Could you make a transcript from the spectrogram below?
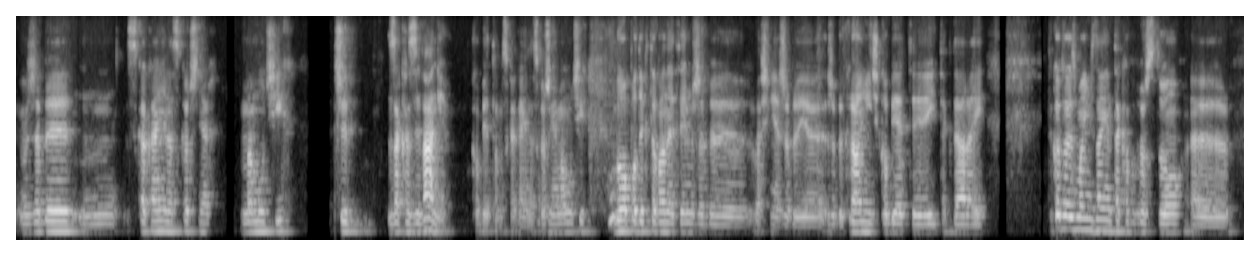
żeby mm, skakanie na skoczniach mamucich, czy zakazywanie kobietom skakania na skoczniach mamucich było podyktowane tym, żeby właśnie, żeby je, żeby chronić kobiety i tak dalej. Tylko to jest moim zdaniem taka po prostu e,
